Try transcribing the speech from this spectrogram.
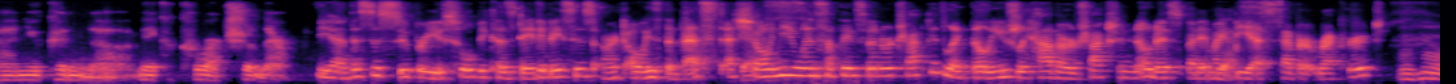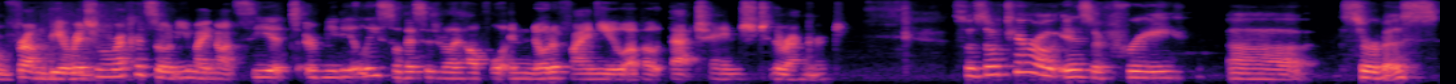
and you can uh, make a correction there. Yeah, this is super useful because databases aren't always the best at showing you when something's been retracted. Like they'll usually have a retraction notice, but it might be a separate record Mhm. from the Mhm. original record, so you might not see it immediately. So this is really helpful in notifying you about that change to the Mhm. record. So Zotero is a free uh, service.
